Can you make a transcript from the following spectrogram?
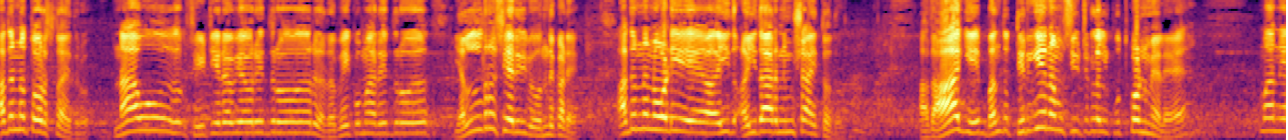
ಅದನ್ನು ತೋರಿಸ್ತಾ ಇದ್ರು. ನಾವು ಸಿ ಟಿ ರವಿ ಅವರಿದ್ರು, ರವಿಕುಮಾರ್ ಇದ್ದರು ಎಲ್ಲರೂ ಸೇರಿದ್ವಿ ಒಂದು ಕಡೆ. ಅದನ್ನು ನೋಡಿ ಐದು, ಐದಾರು ನಿಮಿಷ ಆಯ್ತದು. ಅದಾಗಿ ಬಂದು ತಿರುಗಿ ನಮ್ಮ ಸೀಟ್ಗಳಲ್ಲಿ ಕುತ್ಕೊಂಡ ಮೇಲೆ ಮಾನ್ಯ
